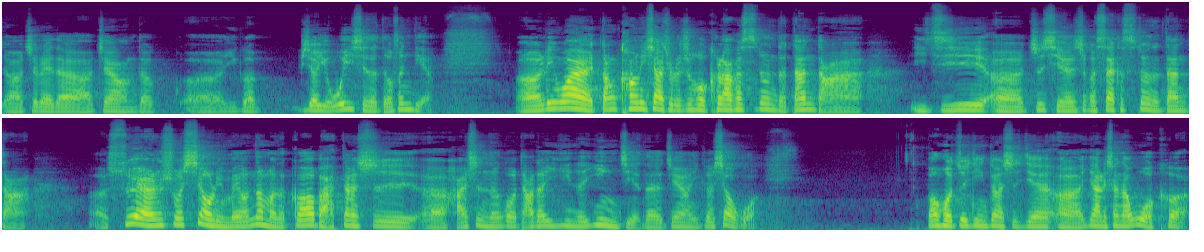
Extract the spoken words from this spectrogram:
呃之类的这样的呃一个比较有威胁的得分点。呃，另外当康利下去了之后，克拉克斯顿的单打以及呃之前这个塞克斯顿的单打。呃，虽然说效率没有那么的高吧，但是呃，还是能够达到一定的应解的这样一个效果。包括最近一段时间，呃，亚历山大沃克，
